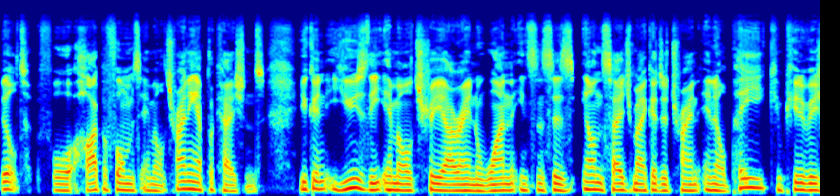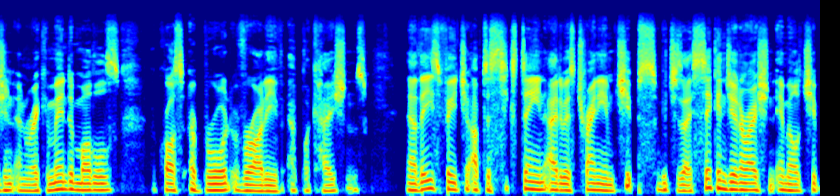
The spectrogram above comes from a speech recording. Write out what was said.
built for high performance ML training applications. You can use the MLTRN1 instances on SageMaker to train NLP, computer vision, and recommender models across a broad variety of applications. Now, these feature up to 16 AWS Trainium chips, which is a second generation ML chip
